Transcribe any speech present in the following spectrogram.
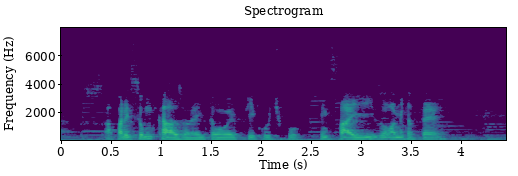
apareceu um caso, né? Então eu fico, tipo, sem sair, isolamento até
